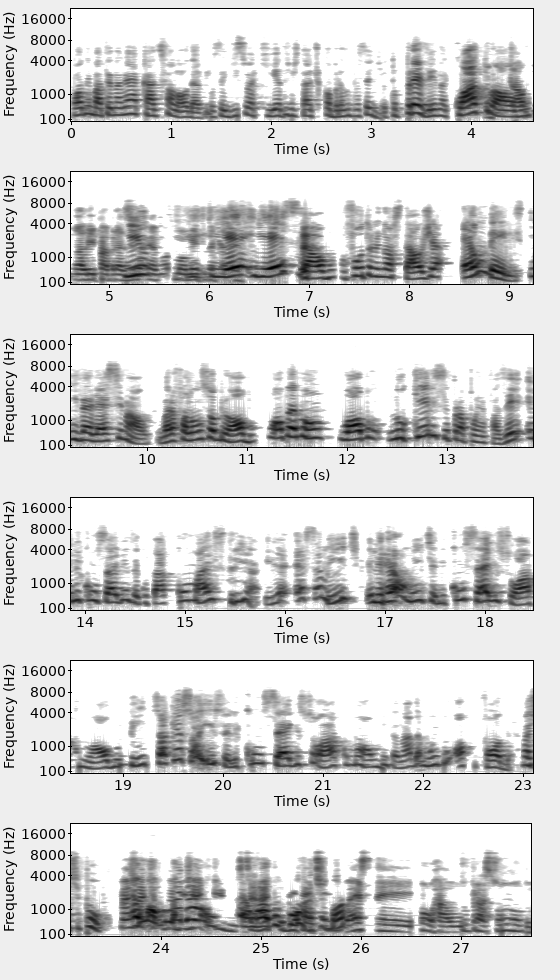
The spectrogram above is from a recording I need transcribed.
Podem bater na minha casa e falar, ó, Davi, você disse isso aqui, a gente tá te cobrando pra você disso. Eu tô prevendo quatro álbuns. Tá ali pra Brasil, E, é nosso momento da e, cabeça. e- e esse álbum, o Futuro Nostalgia, é um deles. Envelhece mal. Agora, falando sobre o álbum, o álbum é bom. O álbum, no que ele se propõe a fazer, ele consegue executar com maestria. Ele é excelente. Ele realmente ele consegue soar como um álbum. Tem, só que é só isso. Ele consegue soar como um álbum. Não tem nada muito foda. Mas, tipo, Mas é vai um álbum um legal. objetivo. É um Será álbum, porra, objetivo você bota- é ser, porra, o supra-sumo do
